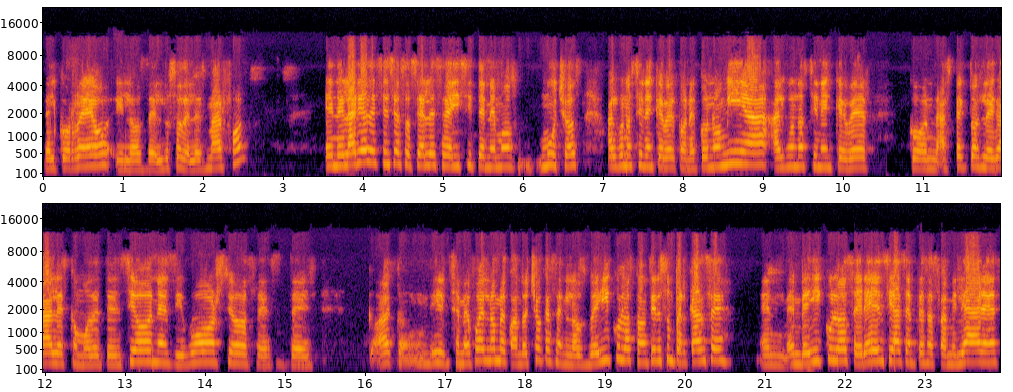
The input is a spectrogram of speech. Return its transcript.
del correo y los del uso del smartphone. En el área de ciencias sociales ahí sí tenemos muchos, algunos tienen que ver con economía, algunos tienen que ver con aspectos legales como detenciones, divorcios, este, ah, se me fue el nombre cuando chocas en los vehículos, cuando tienes un percance en, en vehículos, herencias, empresas familiares,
